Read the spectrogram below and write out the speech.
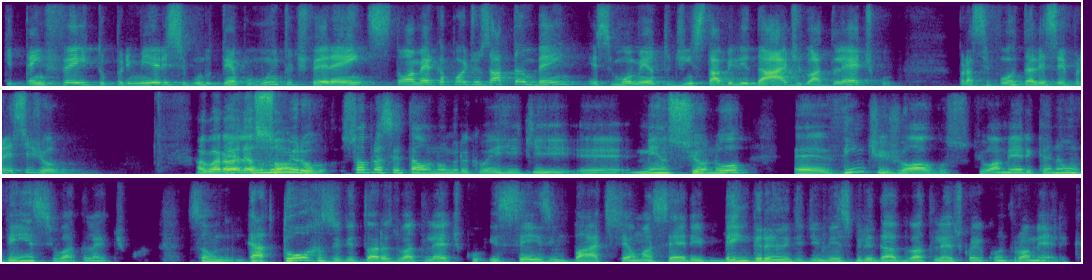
que tem feito primeiro e segundo tempo muito diferentes. Então, a América pode usar também esse momento de instabilidade do Atlético para se fortalecer para esse jogo. Agora, é, olha só. Número, só para citar o número que o Henrique é, mencionou, é 20 jogos que o América não vence o Atlético. São 14 vitórias do Atlético e seis empates. É uma série bem grande de invencibilidade do Atlético aí contra o América.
